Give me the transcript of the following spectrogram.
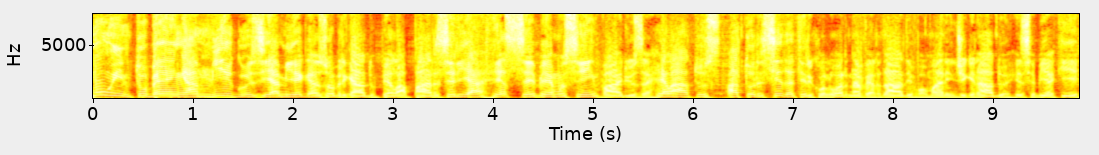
Muito bem, amigos e amigas, obrigado pela parceria. Recebemos sim vários relatos. A torcida tricolor, na verdade, Volmar indignado, recebi aqui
